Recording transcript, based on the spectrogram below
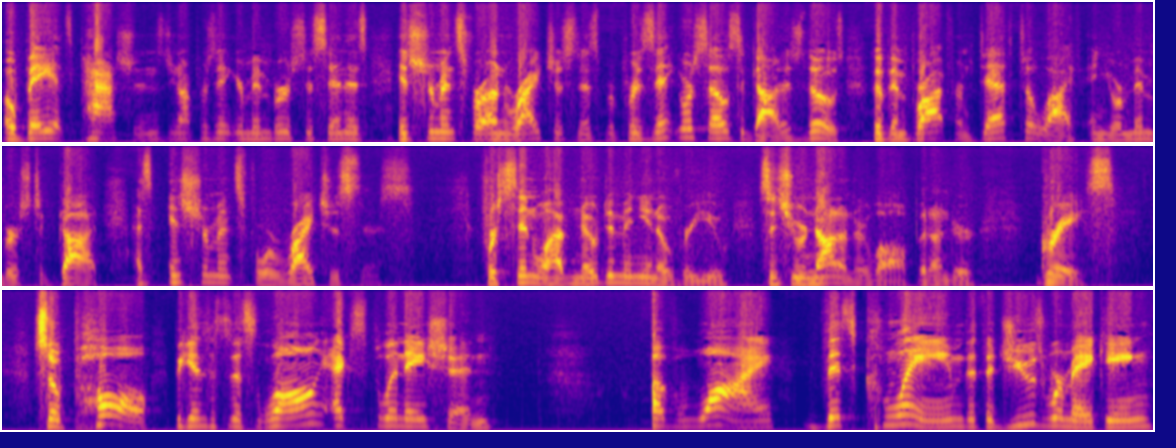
obey its passions. Do not present your members to sin as instruments for unrighteousness, but present yourselves to God as those who have been brought from death to life, and your members to God as instruments for righteousness. For sin will have no dominion over you, since you are not under law, but under grace. So Paul begins this long explanation of why this claim that the Jews were making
